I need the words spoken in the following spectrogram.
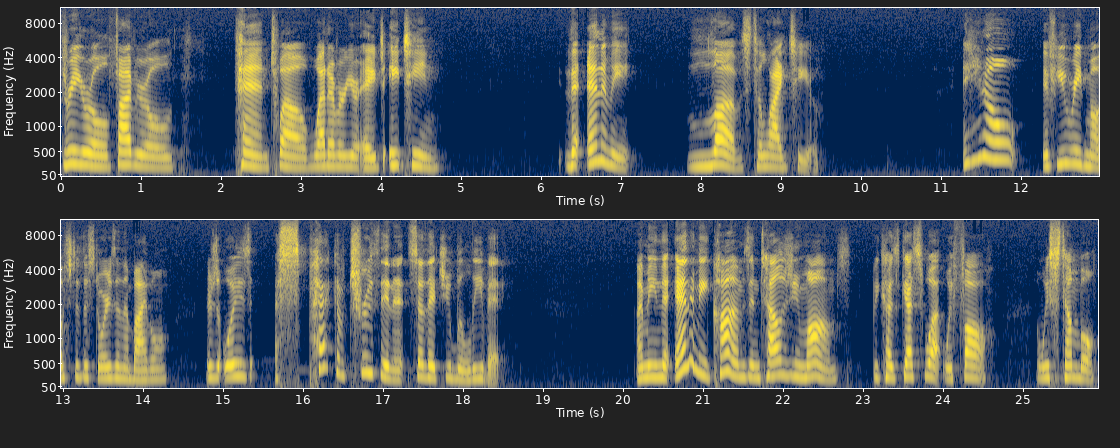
three year old, five year old, 10, 12, whatever your age, 18. The enemy loves to lie to you. And you know, if you read most of the stories in the Bible, there's always a speck of truth in it so that you believe it. I mean, the enemy comes and tells you, moms, because guess what? We fall and we stumble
